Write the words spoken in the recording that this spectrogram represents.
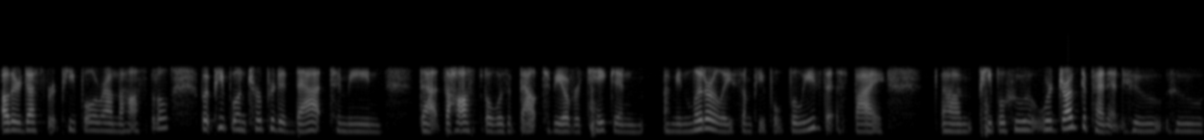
other desperate people around the hospital. But people interpreted that to mean that the hospital was about to be overtaken. I mean literally some people believe this by um, people who were drug dependent, who who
